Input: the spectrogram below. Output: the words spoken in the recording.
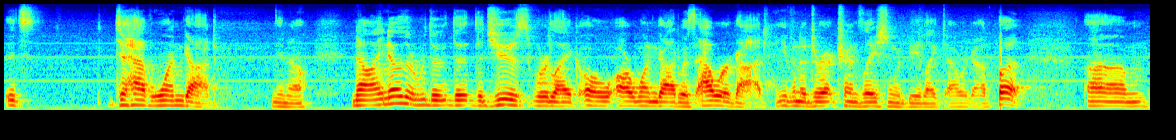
it's to have one God, you know. Now I know the, the, the, the, Jews were like, oh, our one God was our God. Even a direct translation would be like our God. But um,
